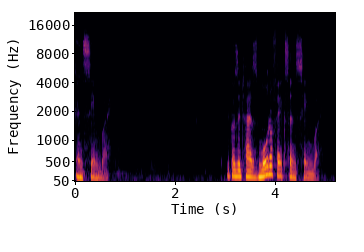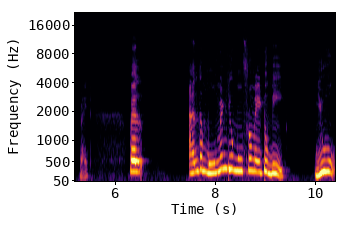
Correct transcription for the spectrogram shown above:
and same y because it has more of x and same y, right? Well, and the moment you move from A to B, you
